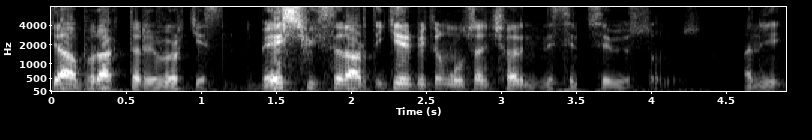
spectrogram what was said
Ya bırak da rework yesin. 5 piksel artı 2 replikten oluşan çarın nesini seviyorsunuz? Hani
